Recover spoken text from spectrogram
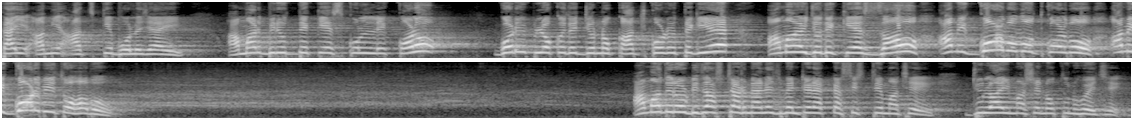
তাই আমি আজকে বলে যাই, আমার বিরুদ্ধে কেস করলে করো। গরিব লোকেদের জন্য কাজ করতে গিয়ে আমায় যদি কেস দাও, আমি গর্ববোধ করব, আমি গর্বিত হব। আমাদেরও ডিজাস্টার ম্যানেজমেন্টের একটা সিস্টেম আছে, জুলাই মাসে নতুন হয়েছে।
